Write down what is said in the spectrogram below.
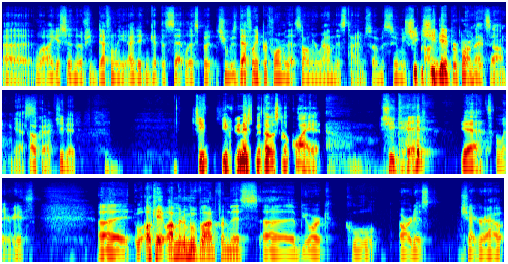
Uh, well, I guess I don't know if she definitely. I didn't get the set list, but she was definitely performing that song around this time. So I'm assuming She she probably- did perform that song. Yes. Okay. She did. She she finished with "Oh So Quiet." She did. Yeah. it's hilarious. Uh, okay, well, I'm gonna move on from this. Uh, Bjork, cool artist, check her out.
